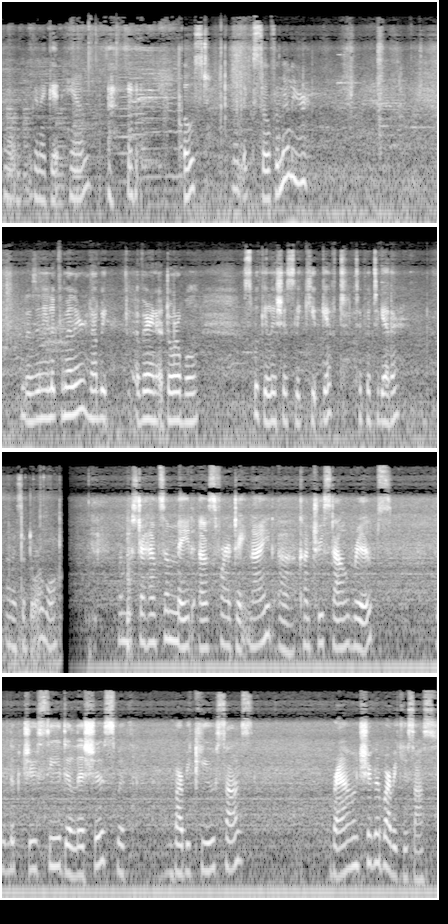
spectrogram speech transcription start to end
So I'm gonna get him. ghost. That looks so familiar. Doesn't he look familiar? That'd be a very adorable, spooky-liciously cute gift to put together. That is adorable. Well, Mr. Handsome made us for our date night uh, country style ribs. They look juicy, delicious with barbecue sauce, brown sugar barbecue sauce.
